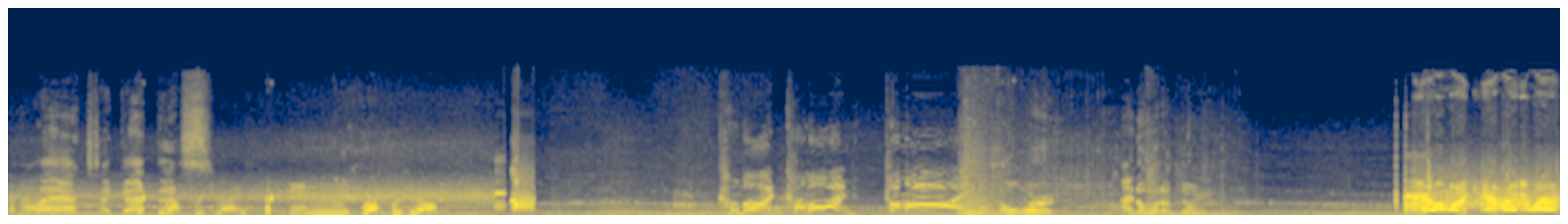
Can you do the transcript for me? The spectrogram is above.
Relax, I got this. Rockford Drive in Rockford Hills. Come on, come on, come on! Don't worry. I know what I'm doing. You have him on a camera anywhere?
